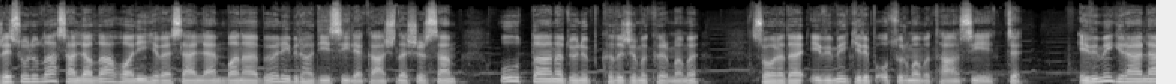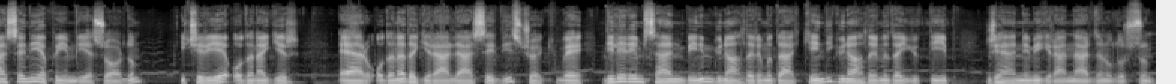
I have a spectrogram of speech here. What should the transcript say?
Resulullah sallallahu aleyhi ve sellem bana böyle bir hadisiyle karşılaşırsam, Uğud dağına dönüp kılıcımı kırmamı, sonra da evime girip oturmamı tavsiye etti. Evime girerlerse ne yapayım diye sordum. İçeriye odana gir, eğer odana da girerlerse diz çök ve dilerim sen benim günahlarımı da kendi günahlarını da yükleyip cehenneme girenlerden olursun.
